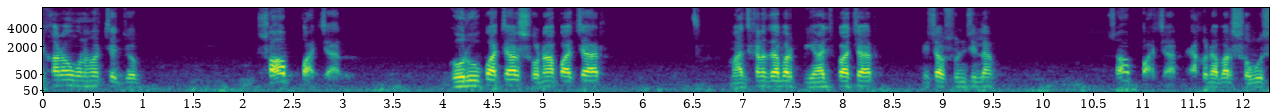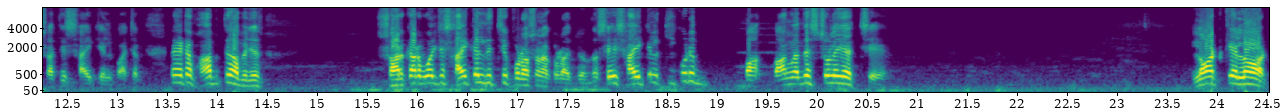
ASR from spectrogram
এখানেও মনে হচ্ছে যোগ সব পাচার, গরু পাচার, সোনা পাচার মাঝখানেতে আবার পেঁয়াজ পাচার, এসব শুনছিলাম। সব পাচার। এখন আবার সবুজ সাথী সাইকেল পাচার। না, এটা ভাবতে হবে যে সরকার বলছে সাইকেল দিচ্ছে পড়াশোনা করার জন্য। সেই সাইকেল কি করে বাংলাদেশ চলে যাচ্ছে? লটকে লট।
